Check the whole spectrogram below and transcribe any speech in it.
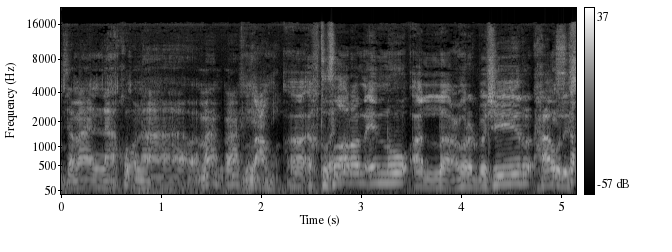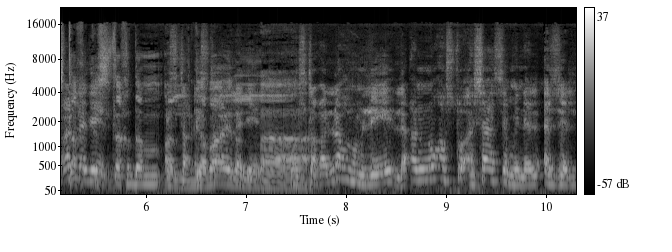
زمان أخونا ما ما في. نعم. يعني. اختصارا إنه عمر البشير حاول استغل يستخ- ديل. يستخدم است- القبائل واستغلهم ليه؟ لأنه اصله أساسا من الأزل.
